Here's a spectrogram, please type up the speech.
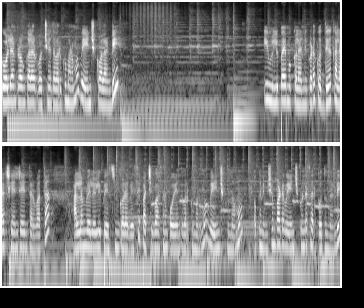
గోల్డెన్ బ్రౌన్ కలర్ వచ్చేంత వరకు మనము వేయించుకోవాలండి. ఈ ఉల్లిపాయ ముక్కలన్నీ కూడా కొద్దిగా కలర్ చేంజ్ అయిన తర్వాత అల్లం వెల్లుల్లి పేస్ట్ని కూడా వేసి పచ్చివాసన పోయేంత వరకు మనము వేయించుకుందాము. ఒక నిమిషం పాటు వేయించుకుంటే సరిపోతుందండి.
